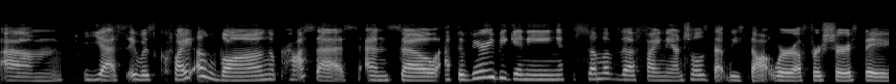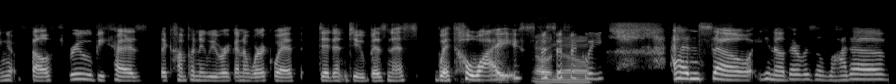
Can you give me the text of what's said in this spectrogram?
so, um, yes, it was quite a long process. And so, at the very beginning, some of the financials that we thought were a for sure thing fell through because the company we were going to work with didn't do business with Hawaii specifically. Oh, no. And so, you know, there was a lot of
